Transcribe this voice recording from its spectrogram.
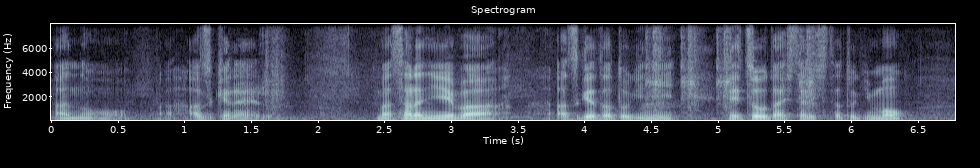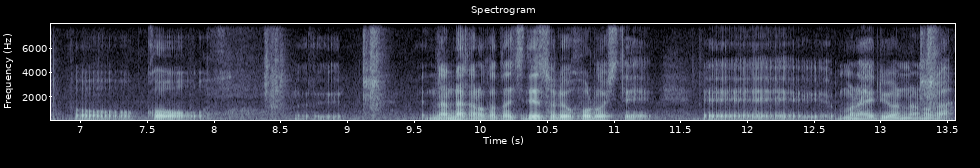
あの預けられる、まあ、さらに言えば預けた時に熱を出したりした時もこう何らかの形でそれをフォローして、えーもらえるようなのが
